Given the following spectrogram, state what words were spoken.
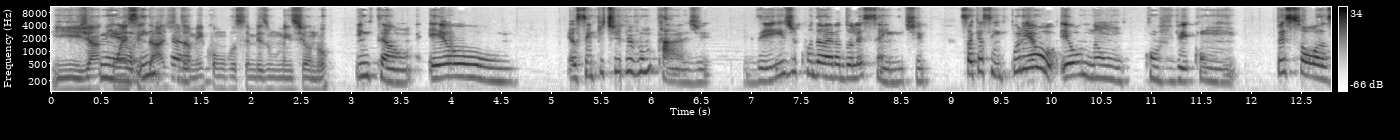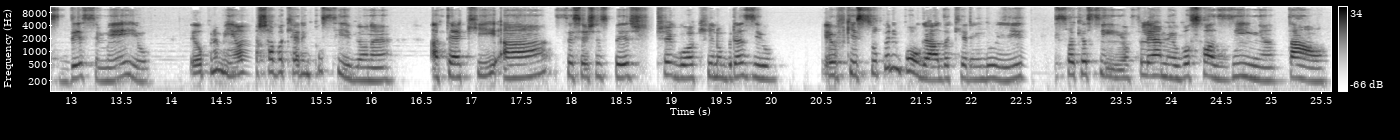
E já Meu, com essa idade então, também como você mesmo mencionou? Então eu eu sempre tive vontade desde quando eu era adolescente só que assim, por eu, eu não conviver com pessoas desse meio, eu para mim eu achava que era impossível, né? Até que a CCXP chegou aqui no Brasil. Eu fiquei super empolgada querendo ir, só que assim, eu falei, ah, meu, eu vou sozinha, tal.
